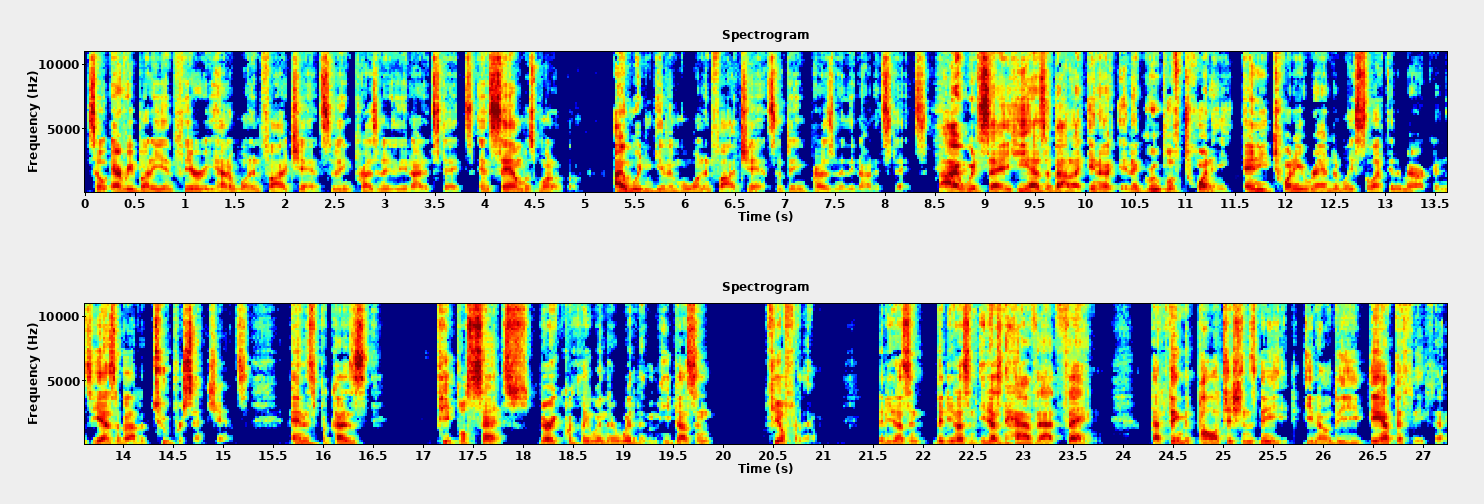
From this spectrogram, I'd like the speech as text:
so everybody in theory had a one in five chance of being president of the United States, and Sam was one of them I wouldn't give him a one in five chance of being president of the United States. I would say he has about a in a in a group of 20, any 20 randomly selected Americans, he has about a 2% chance. And it's because people sense very quickly when they're with him, he doesn't feel for them. That he doesn't that he doesn't he doesn't have that thing. That thing that politicians need, you know, the the empathy thing.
